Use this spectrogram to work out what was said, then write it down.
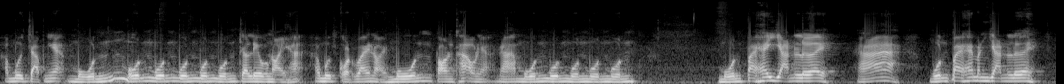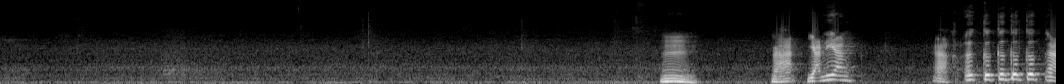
เอามือจับเงี้ยหมุนหมุนหมุนหมุนหมุนหมุนจะเร็วหน่อยฮะ เอามือกดไว้หน่อยหมุนตอนเข้าเนี่ยนะหมุนหมุนหมุนหมุนหมุนหมุนไปให้ยันเลยอ่าหมุนไปให้มันยันเลย อืมนะฮะยันยังอะเอ๊ะกึกกึกกึกกึกอ่า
